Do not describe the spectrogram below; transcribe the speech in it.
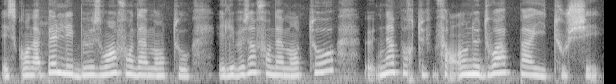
Et ce qu'on appelle les besoins fondamentaux. Et les besoins fondamentaux, euh, n'importe, enfin, on ne doit pas y toucher.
